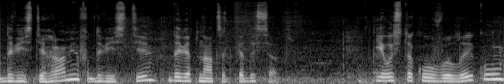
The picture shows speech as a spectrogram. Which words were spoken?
200 грамів 219,50. І ось таку велику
